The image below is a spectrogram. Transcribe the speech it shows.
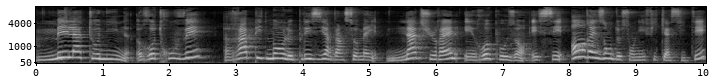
mélatonine retrouvée, rapidement le plaisir d'un sommeil naturel et reposant. Et c'est en raison de son efficacité,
